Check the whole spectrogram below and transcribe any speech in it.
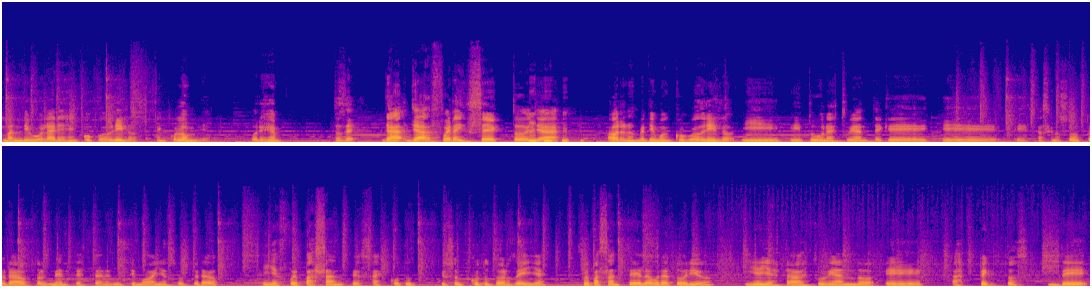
mandibulares en cocodrilos en Colombia, por ejemplo. Entonces, ya, ya fuera insectos, ya ahora nos metimos en cocodrilo. Y, y tuve una estudiante que, que, está haciendo su doctorado actualmente, está en el último año de su doctorado. Ella fue pasante, o sea, es yo soy cotutor de ella, fue pasante de laboratorio y ella estaba estudiando eh, aspectos de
